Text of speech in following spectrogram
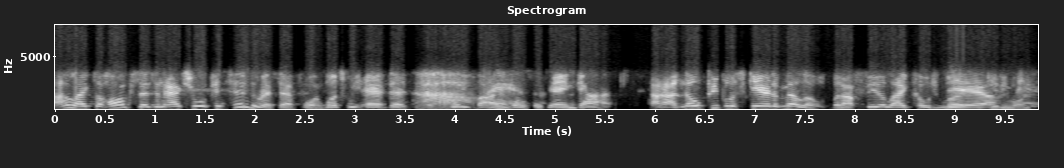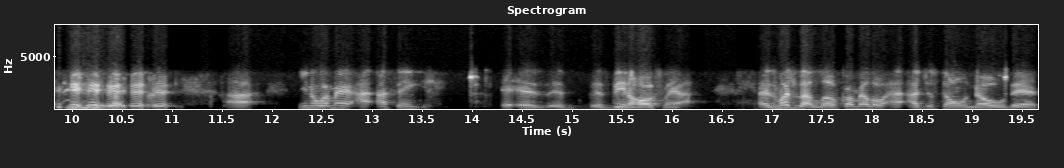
I like the Hawks as an actual contender at that point. Once we add that Oh, 25 points per game guy, I, I know people are scared of Melo, but I feel like Coach Bud Yeah. can get him on the uh, you know what, man? I, I think as, as as being a Hawks fan, as much as I love Carmelo, I, I just don't know that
